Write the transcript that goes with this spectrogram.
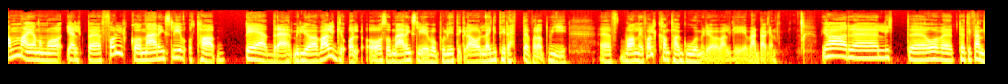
annet gjennom å hjelpe folk og næringsliv å ta bedre miljøvalg, og og også næringsliv og politikere, og legge til rette for at vi eh, vanlige folk kan ta gode miljøvalg i hverdagen. Vi har eh, litt eh, over 35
